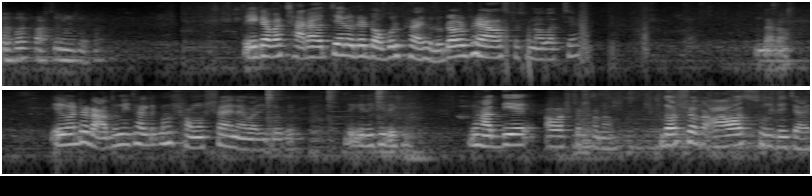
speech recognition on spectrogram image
ব্যাপার তো এটা আবার ছাড়া হচ্ছে আর ওটা ডবল ফ্রাই হলো। ডবল ফ্রাই আওয়াজটা শোনা পাচ্ছে দাঁড়াও। এরকম একটা রাঁধুনি থাকলে কোনো সমস্যাই না বাড়ির লোকে দেখি দেখি দেখি। হাত দিয়ে আওয়াজটা শোনাও। দর্শক আওয়াজ শুনতে চায়।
